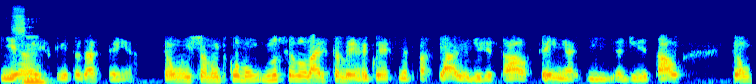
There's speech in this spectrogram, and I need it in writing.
E Sim. a escrita da senha. Então, isso é muito comum nos celulares também, reconhecimento facial a digital, senha e a digital. Então,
